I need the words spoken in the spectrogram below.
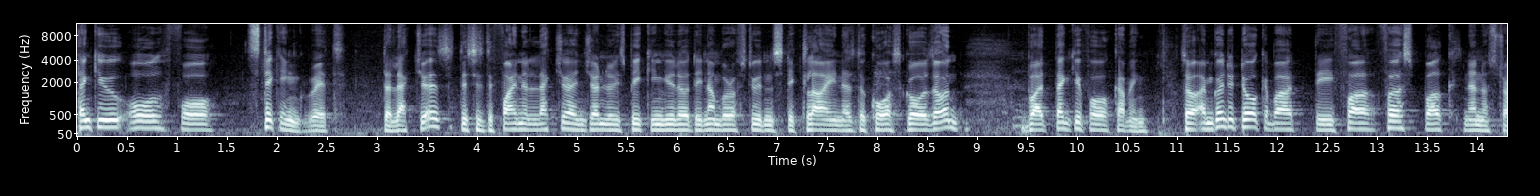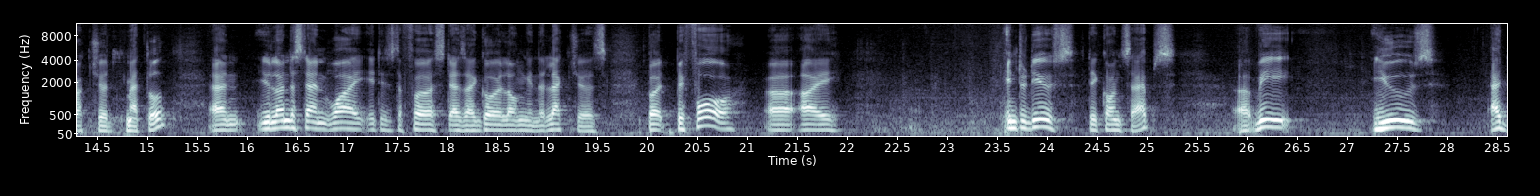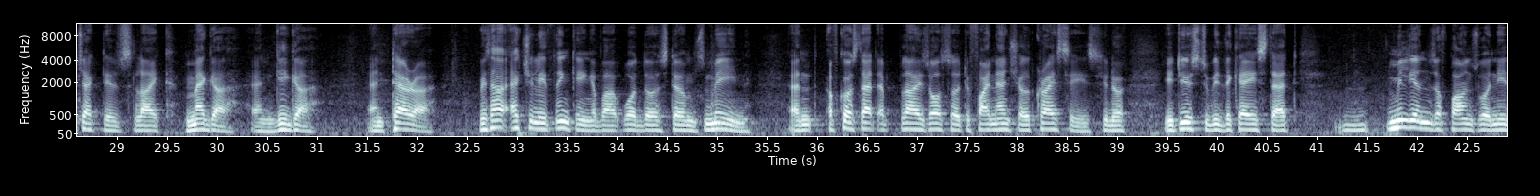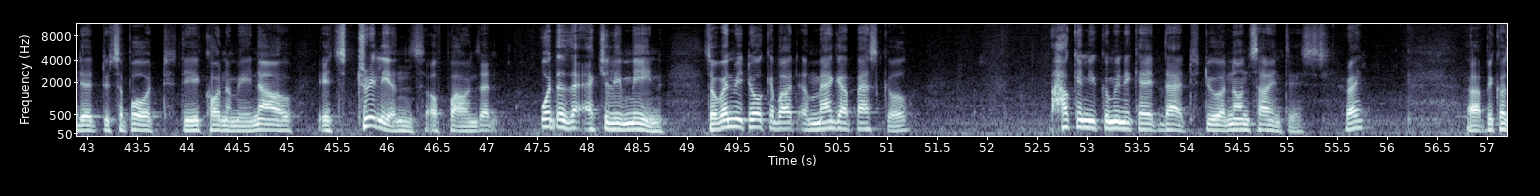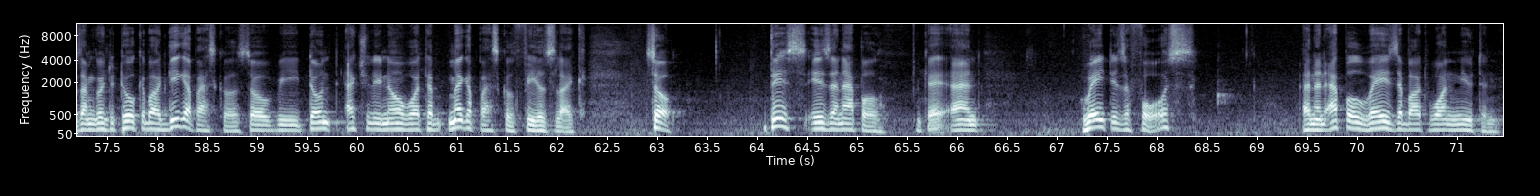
thank you all for sticking with the lectures. This is the final lecture, and generally speaking, you know, the number of students decline as the course goes on. But thank you for coming. So I'm going to talk about the first bulk nanostructured metal, and you'll understand why it is the first as I go along in the lectures. But before uh, I introduce the concepts, uh, we use adjectives like mega and giga and terra without actually thinking about what those terms mean. And of course that applies also to financial crises. You know, it used to be the case that millions of pounds were needed to support the economy. Now it's trillions of pounds. And what does that actually mean? So when we talk about a megapascal, how can you communicate that to a non-scientist, right? Uh, because I'm going to talk about gigapascals, so we don't actually know what a megapascal feels like. So this is an apple, okay, and weight is a force, and an apple weighs about one newton.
